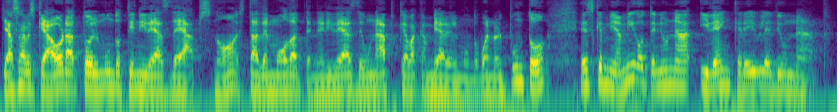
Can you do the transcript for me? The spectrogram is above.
Ya sabes que ahora todo el mundo tiene ideas de apps, ¿no? Está de moda tener ideas de una app que va a cambiar el mundo. Bueno, el punto es que mi amigo tenía una idea increíble de una app.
